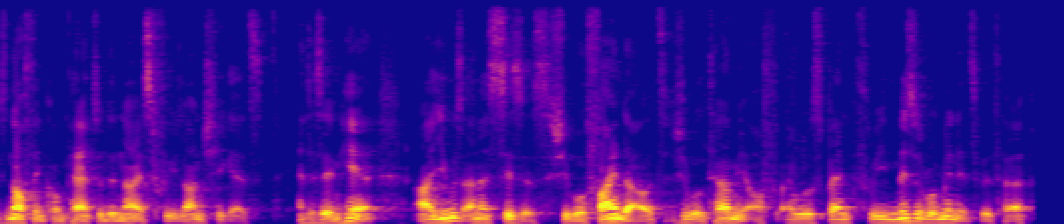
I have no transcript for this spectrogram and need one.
is nothing compared to the nice free lunch he gets. And the same here. I use Anna's scissors. She will find out, she will tell me off. I will spend three miserable minutes with her,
